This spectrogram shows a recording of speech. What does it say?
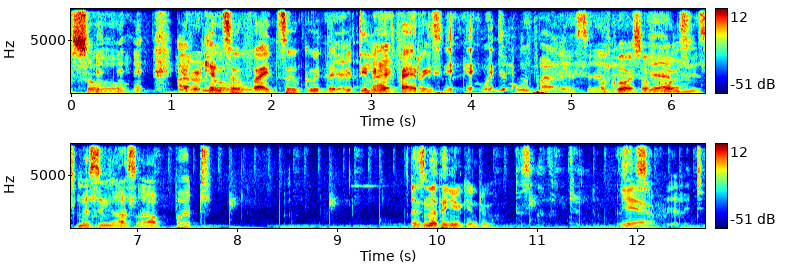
so I You reckon so far it's so good that Yeah, we're dealing with like- piracy? we're dealing with piracy. Of course, of yeah, course. man, it's messing us up, but There's nothing you can do. there's nothing we can do. That's Yeah. reality.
